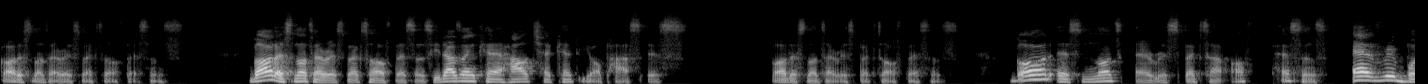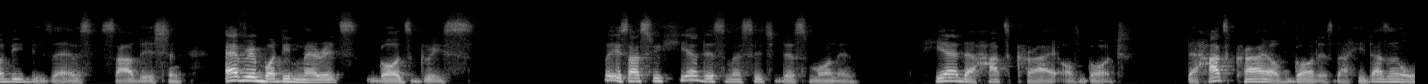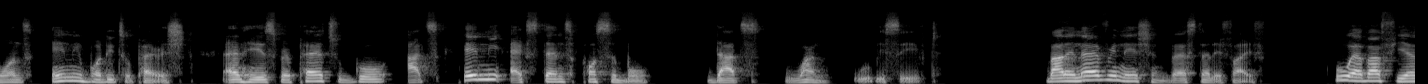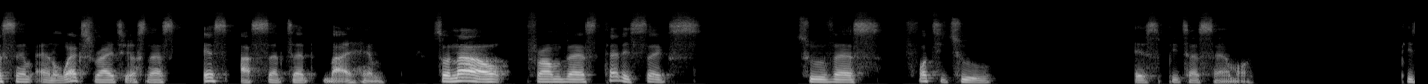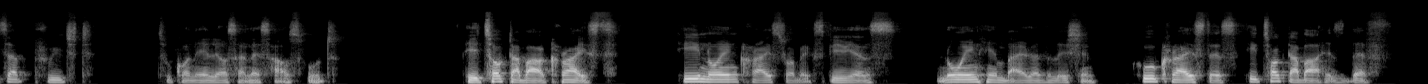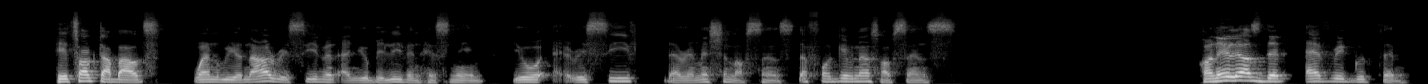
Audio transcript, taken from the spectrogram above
God is not a respecter of persons. God is not a respecter of persons. He doesn't care how checkered your past is. God is not a respecter of persons. God is not a respecter of persons. Everybody deserves salvation. Everybody merits God's grace. Please, as you hear this message this morning, hear the heart cry of God. The heart cry of God is that He doesn't want anybody to perish, and He is prepared to go at any extent possible that one will be saved. But in every nation, verse 35, whoever fears Him and works righteousness is accepted by Him. So now, from verse 36 to verse 42, is Peter's sermon. Peter preached to Cornelius and his household. He talked about Christ, he knowing Christ from experience, knowing him by revelation, who Christ is. He talked about his death. He talked about when we are now receiving and you believe in his name, you receive the remission of sins, the forgiveness of sins. Cornelius did every good thing,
